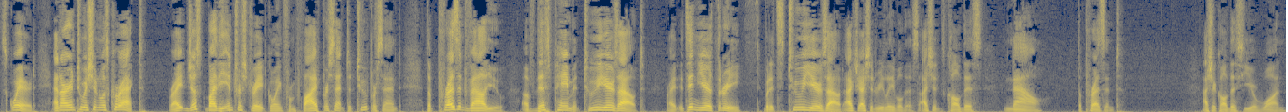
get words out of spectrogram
squared. And our intuition was correct, right? Just by the interest rate going from 5% to 2%, the present value of this payment two years out, right? It's in year three, but it's two years out. Actually, I should relabel this. I should call this now, the present. I should call this year one.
